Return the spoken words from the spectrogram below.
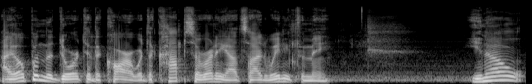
I opened the door to the car with the cops already outside waiting for me. You know,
